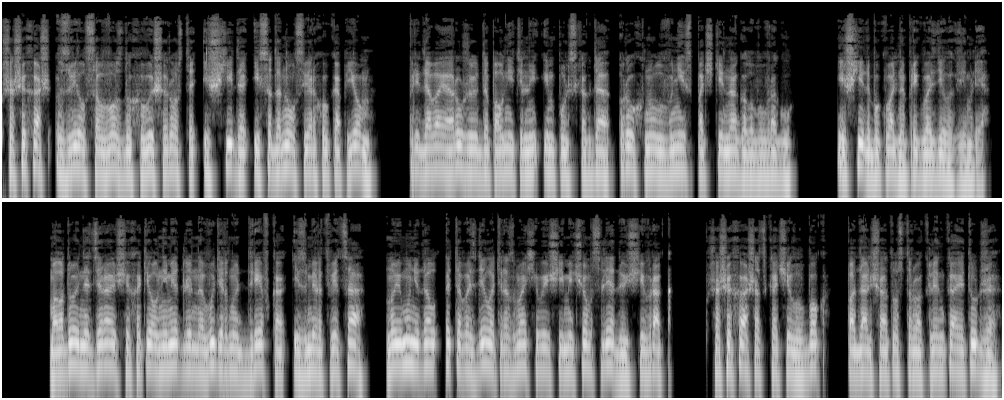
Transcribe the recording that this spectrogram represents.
Шашихаш взвился в воздух выше роста Ишхида и саданул сверху копьем, придавая оружию дополнительный импульс, когда рухнул вниз почти на голову врагу. Ишхида буквально пригвоздила к земле. Молодой надзирающий хотел немедленно выдернуть древко из мертвеца, но ему не дал этого сделать размахивающий мечом следующий враг. Шашихаш отскочил в бок, подальше от острого клинка, и тут же,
